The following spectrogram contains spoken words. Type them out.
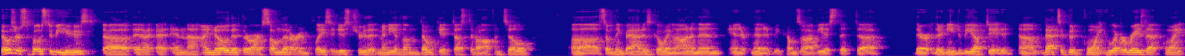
those are supposed to be used, uh, and I, and uh, I know that there are some that are in place. It is true that many of them don't get dusted off until uh, something bad is going on, and then and then it becomes obvious that uh, they they need to be updated. Um, that's a good point. Whoever raised that point,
